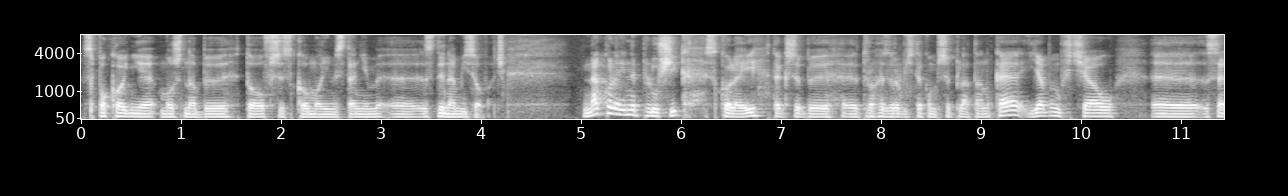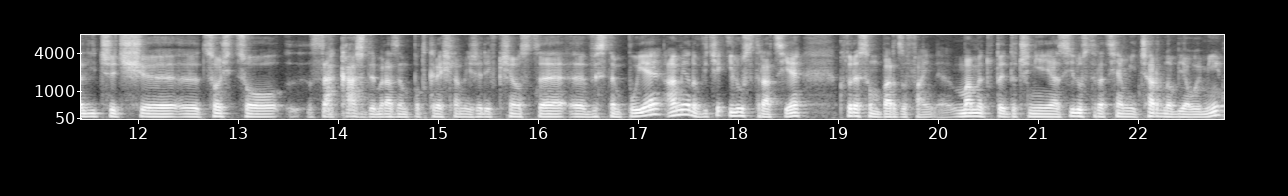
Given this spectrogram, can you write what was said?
spokojnie można by to wszystko moim zdaniem e, zdynamizować. Na kolejny plusik z kolei, tak żeby e, trochę zrobić taką przeplatankę, ja bym chciał e, zaliczyć e, coś, co za każdym razem podkreślam, jeżeli w książce występuje, a mianowicie ilustracje, które są bardzo fajne. Mamy tutaj do czynienia z ilustracjami czarno-białymi.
